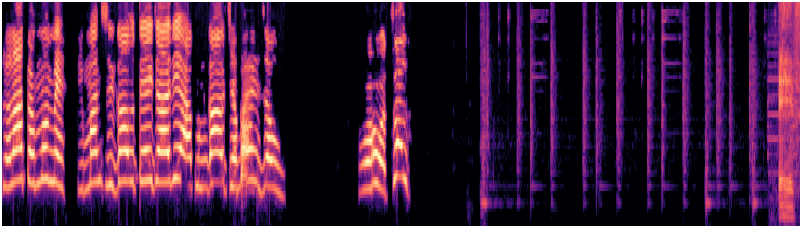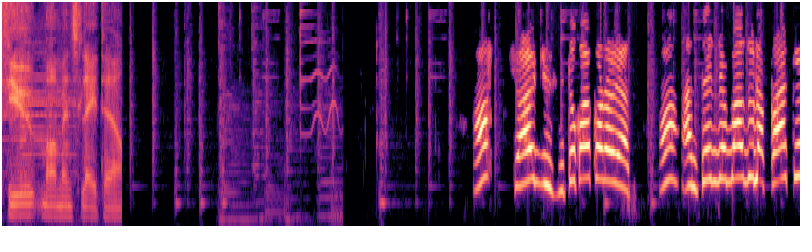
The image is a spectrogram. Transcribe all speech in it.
चला आता मम्मी ती माणसी गावात यायच्या आधी आपण गावाच्या बाहेर जाऊ. हो हो चल. A few moments later. हा शाळेची इथं काय करायल्यात हा आणि त्यांच्या बाजूला काकी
